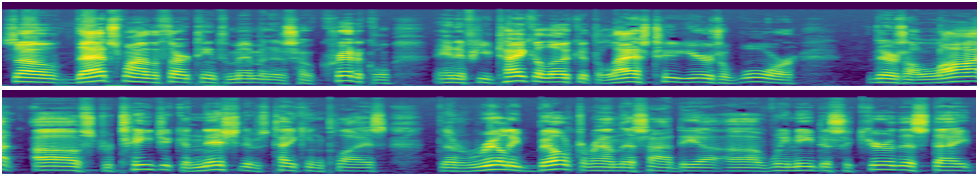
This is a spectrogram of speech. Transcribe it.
So that's why the 13th Amendment is so critical. And if you take a look at the last two years of war, there's a lot of strategic initiatives taking place that are really built around this idea of we need to secure this state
